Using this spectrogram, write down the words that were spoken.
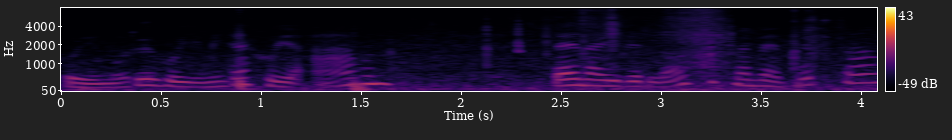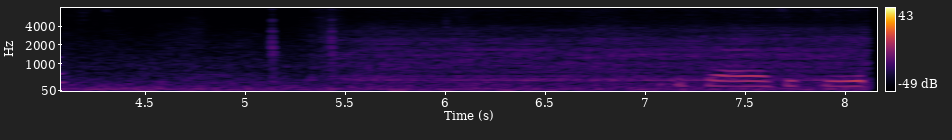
Goedemorgen, goedemiddag, goedenavond. Fijn dat je weer luistert naar mijn podcast. Ik uh, zit hier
